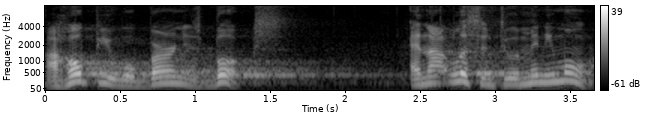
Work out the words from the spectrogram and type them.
I hope you will burn his books and not listen to him anymore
